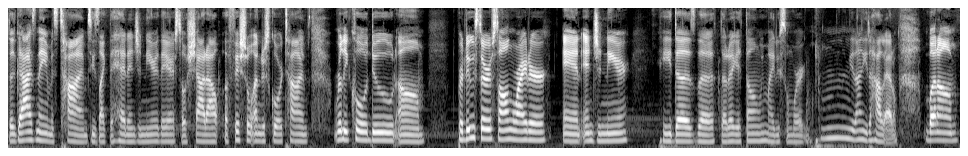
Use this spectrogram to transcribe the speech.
the guy's name is Times. He's like the head engineer there. So shout out official underscore Times. Really cool dude. Um, producer, songwriter, and engineer. He does the, the reggaeton. We might do some work. Mm, I need to holler at him. But um,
